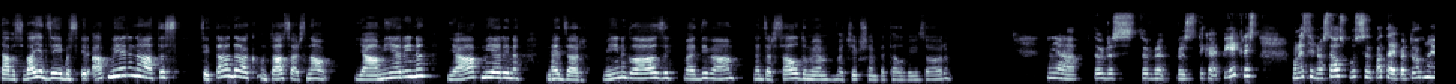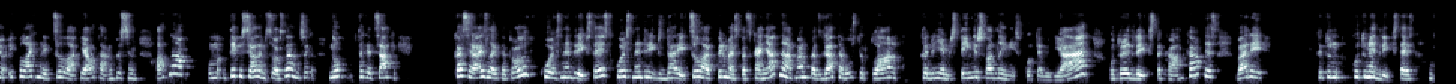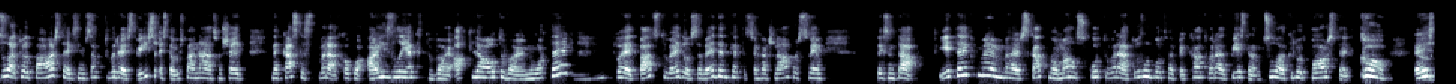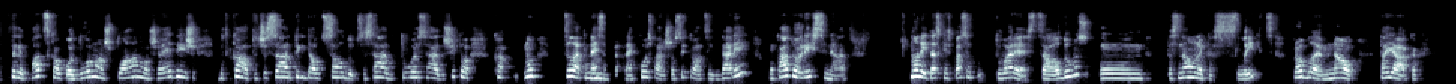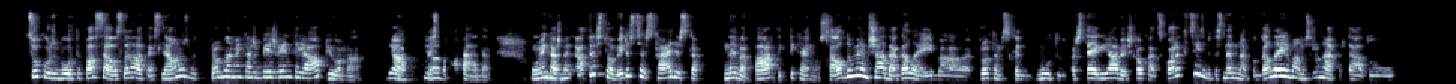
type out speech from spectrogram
tavas vajadzības ir apmierinātas citādāk, un tās vairs nav jāmierina, jāapmierina nedz ar vīna glāzi vai divām, nedz ar saldumiem vai čipšiem pie televizora. Jā, tur es, tur es tikai piekrītu. Un es no savas puses varu pateikt par to, ka nu, ik pa laikam arī cilvēki jautā, nu, kas atnāk, un tipisks jautājums savos lietām, saka, nu, tagad saki, kas ir aizliegta produkta, ko es nedrīkstu ēst, ko es nedrīkstu darīt. Cilvēki pirmais pēc kā viņi atnāk, man pēc gatava uztur plānu, kad viņiem ir stingras vadlīnijas, ko tev ir jādara, un tu nedrīkst tā kā atkāpties, vai arī ka tu, ko tu nedrīkst ēst. Un cilvēki ļoti pārsteigts, viņiem saka, tu varēsi visu, es tev vispār neesmu šeit nekas, kas varētu kaut ko aizliegt, vai atļaut, vai noteikt. Mm -hmm. Tu ēd pats, tu veido savu identitāti, tas vienkārši nāk ar saviem, teiksim tā, ieteikumiem, vai ar skatu no malas, ko tu varētu uzlabot, vai pie kā tu varētu piestrādāt. Cilvēki ļoti pārsteigti, kā es tagad pats kaut ko domāšu, plānošu, ēdīšu, bet kā taču es ēdu tik daudz saldus, es ēdu to, es ēdu šito. Kā, nu, Cilvēki mm. nesapratnē, ko vispār ar šo situāciju darīt un kā to risināt. Man arī tas, ka es pasaku, tu varēsi saldumus, un tas nav nekas slikts. Problēma nav tajā, ka cukurs būtu pasaules lielākais ļaunums, bet problēma vienkārši bieži vien tajā apjomā. Jā, jā. Mēs to apēdam. Un vienkārši mm. vajag atrast to vidusceļu skaidrs, ka nevar pārtikt tikai no saldumiem. Šādā galējībā, protams, kad būtu ar steigu jāvieš kaut kādas korekcijas, bet es nerunāju par galējībām, es runāju par tādu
